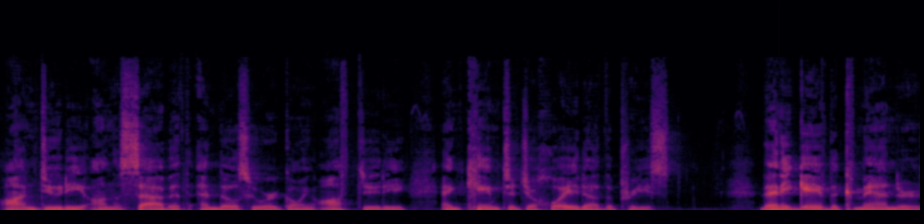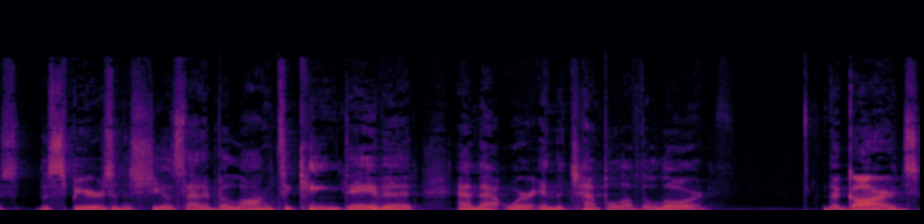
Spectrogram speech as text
on duty on the Sabbath and those who were going off duty, and came to Jehoiada the priest. Then he gave the commanders the spears and the shields that had belonged to King David and that were in the temple of the Lord. The guards,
